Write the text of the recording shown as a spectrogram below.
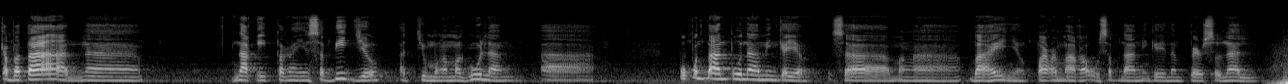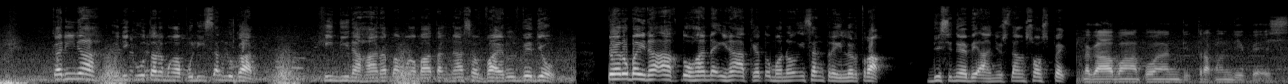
kabataan na nakita ngayon sa video at yung mga magulang, ah, pupuntahan po namin kayo sa mga bahay nyo para makausap namin kayo ng personal. Kanina, inikutan ng mga pulis ang lugar. Hindi nahanap ang mga batang nasa viral video. Pero may naaktuhan na inaakyat umano ang isang trailer truck. 19 anyos na ang sospek. Nag-aabangan po ng truck ng DPS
